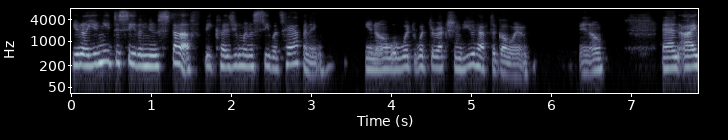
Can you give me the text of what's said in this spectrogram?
you know you need to see the new stuff because you want to see what's happening you know well, what what direction do you have to go in you know and i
